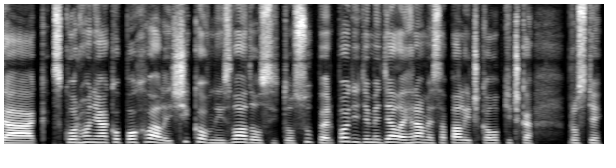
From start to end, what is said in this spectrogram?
tak skôr ho nejako pochváliť. Šikovný, zvládol si to, super, poď ideme ďalej, hráme sa, palička, loptička. Proste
